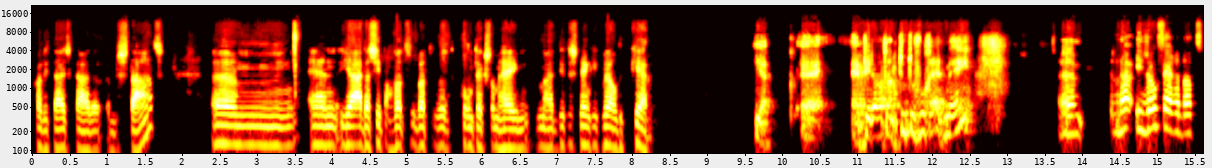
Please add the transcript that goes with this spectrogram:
kwaliteitskader bestaat. Um, en ja, daar zit nog wat, wat, wat, context omheen, maar dit is denk ik wel de kern. Ja, uh, heb je daar wat aan toe te voegen, Ed, mee? Um, nou, in zoverre dat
